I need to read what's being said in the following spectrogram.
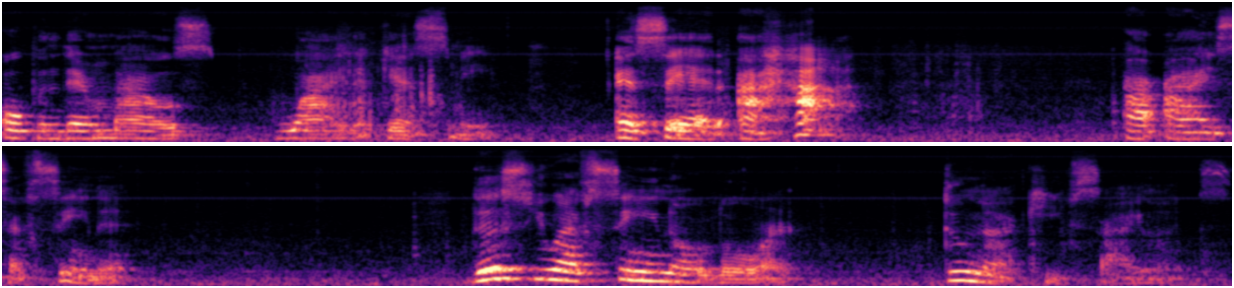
opened their mouths wide against me and said, Aha! Our eyes have seen it. This you have seen, O Lord. Do not keep silence.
